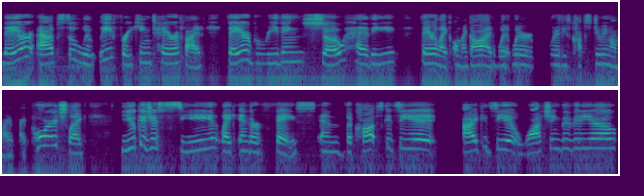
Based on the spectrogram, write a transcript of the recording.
They are absolutely freaking terrified. They are breathing so heavy. They're like, "Oh my god, what what are what are these cops doing on my, my porch?" Like you could just see like in their face and the cops could see it. I could see it watching the video.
